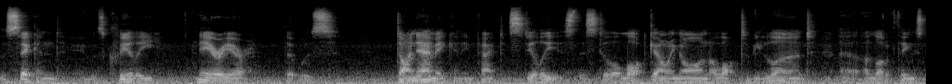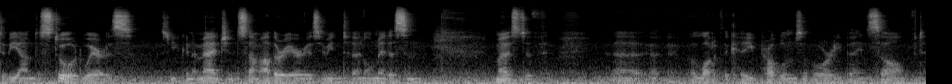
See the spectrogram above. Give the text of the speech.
The second, was clearly an area that was dynamic, and in fact, it still is. There's still a lot going on, a lot to be learned, uh, a lot of things to be understood. Whereas, as you can imagine, some other areas of internal medicine, most of uh, a lot of the key problems have already been solved.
